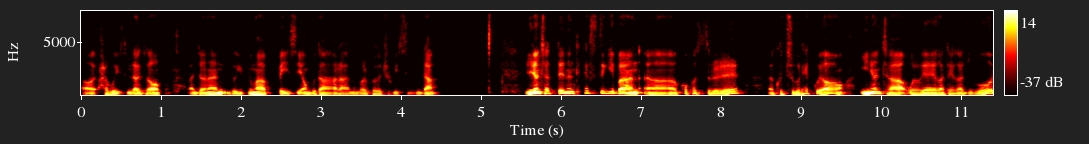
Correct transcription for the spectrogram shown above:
어 하고 있습니다. 그래서 완전한 그 융합 베이스 연구다라는 걸 보여주고 있습니다. 1 년차 때는 텍스트 기반 어 코퍼스를 어 구축을 했고요. 2 년차 올해가 돼 가지고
